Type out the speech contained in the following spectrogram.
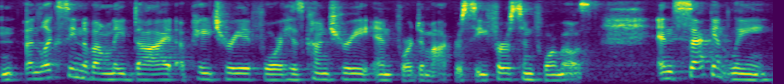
Alexei Navalny died a patriot for his country and for democracy, first and foremost. And secondly,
